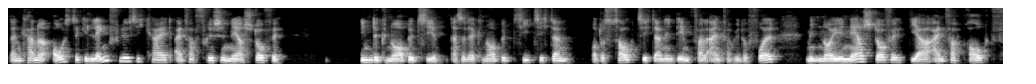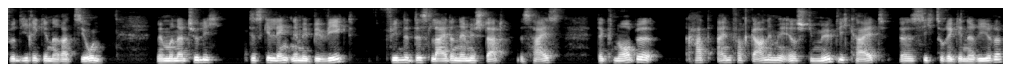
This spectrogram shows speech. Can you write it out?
dann kann er aus der Gelenkflüssigkeit einfach frische Nährstoffe in den Knorpel ziehen. Also der Knorpel zieht sich dann oder saugt sich dann in dem Fall einfach wieder voll mit neuen Nährstoffen, die er einfach braucht für die Regeneration. Wenn man natürlich das Gelenk nämlich bewegt, findet das leider nämlich statt. Das heißt, der Knorpel hat einfach gar nicht mehr erst die Möglichkeit, äh, sich zu regenerieren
